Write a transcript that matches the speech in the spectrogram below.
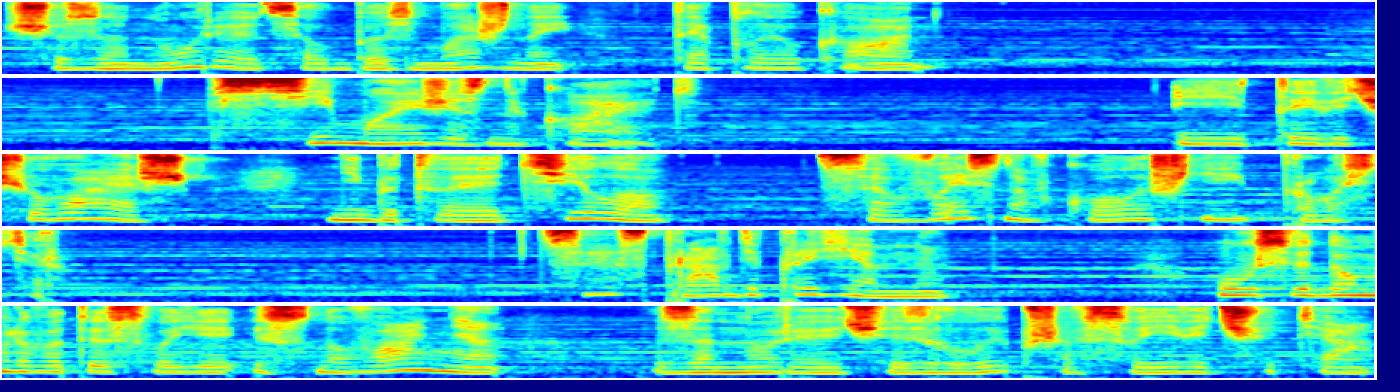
що занурюється в безмежний теплий океан. Всі межі зникають, і ти відчуваєш, ніби твоє тіло це весь навколишній простір. Це справді приємно усвідомлювати своє існування, занурюючись глибше в свої відчуття.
